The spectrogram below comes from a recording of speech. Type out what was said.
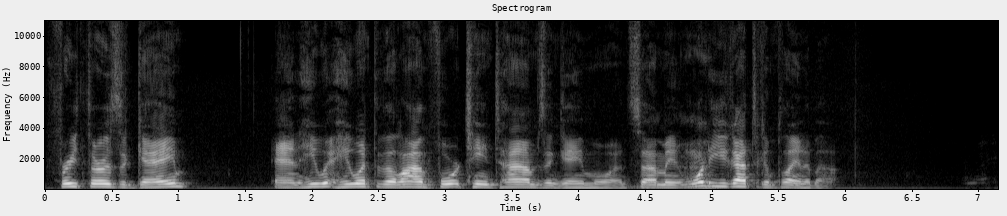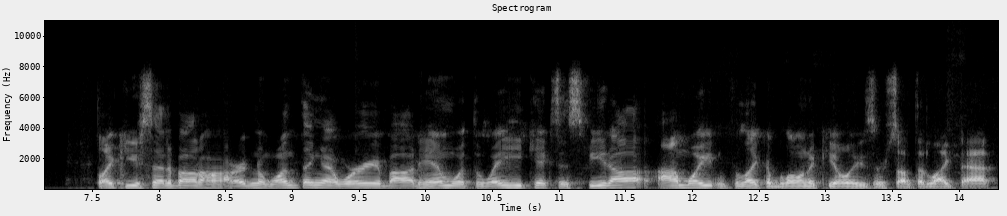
free throws a game, and he, he went to the line 14 times in game one. So, I mean, what mm. do you got to complain about? Like you said about Harden, the one thing I worry about him with the way he kicks his feet off, I'm waiting for like a blown Achilles or something like that.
